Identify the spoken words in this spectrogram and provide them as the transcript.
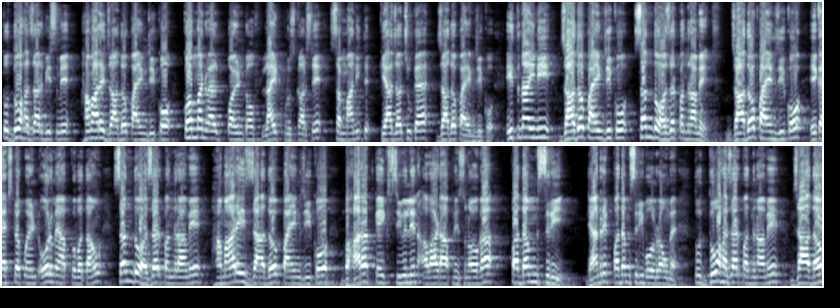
तो 2020 में हमारे जादव पायंग जी को कॉमनवेल्थ पॉइंट ऑफ़ लाइट पुरस्कार से सम्मानित किया जा चुका है जादव पायंग जी को। इतना ही नहीं जादव पायंग जी को सन 2015 में जादव पायंग जी को एक एक्स्ट्रा पॉइंट और मैं आपको बताऊँ, सन 2015 में हमारे जादव पायंग जी को भारत का एक सिविलियन अवार्ड आपने सुना होगा पद्म श्री ध्यान रहे पद्म श्री बोल रहा हूँ मैं। तो 2015 में जाधव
